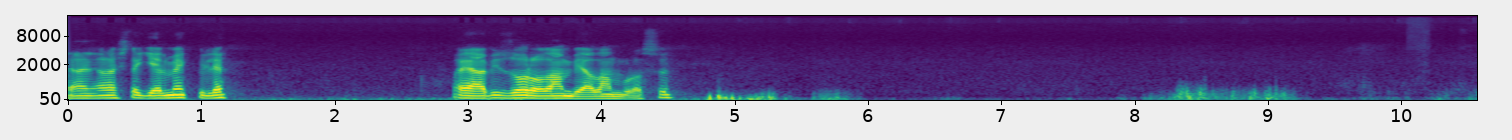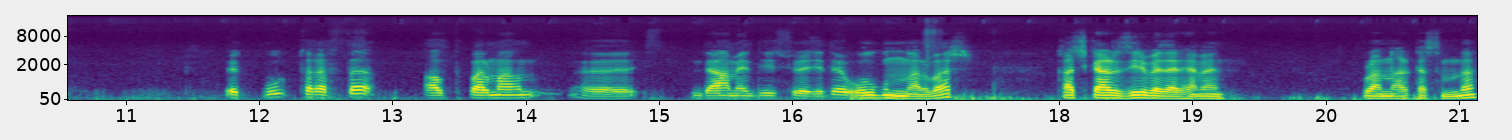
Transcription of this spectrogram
yani araçla gelmek bile bayağı bir zor olan bir alan burası. Evet bu tarafta altı parmağın e, devam ettiği sürece de olgunlar var. Kaçkar zirveler hemen buranın arkasında.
